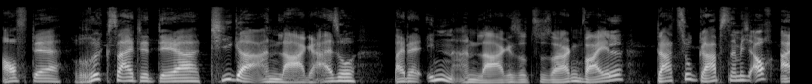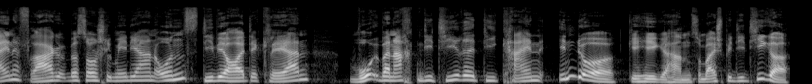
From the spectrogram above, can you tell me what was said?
auf der Rückseite der Tigeranlage, also bei der Innenanlage sozusagen, weil dazu gab es nämlich auch eine Frage über Social Media an uns, die wir heute klären. Wo übernachten die Tiere, die kein Indoor-Gehege haben? Zum Beispiel die Tiger.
